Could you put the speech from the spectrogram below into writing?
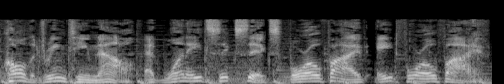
Call the Dream Team now at 1 405 8405.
